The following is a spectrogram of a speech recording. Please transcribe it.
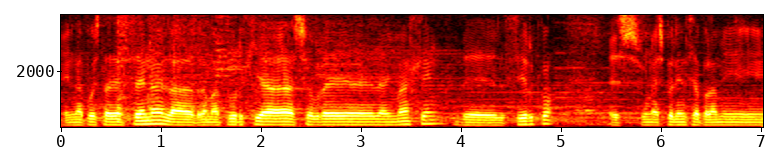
en la puesta de escena, en la dramaturgia sobre la imagen del circo. Es una experiencia para mí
